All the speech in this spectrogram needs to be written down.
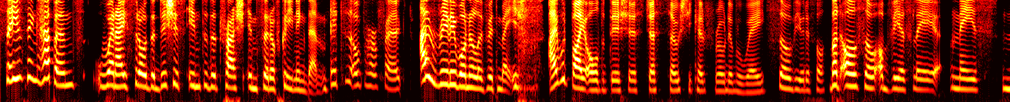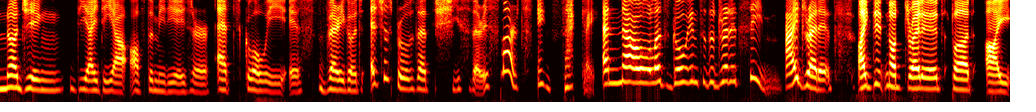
Same thing happens when I throw the dishes into the trash instead of cleaning them. It's so perfect. I really want to live with Maze. I would buy all the dishes just so she can throw them away. So beautiful. But also, obviously, Maze nudging the idea of the mediator at Chloe is very good. It just proves that she's very smart. Exactly. And now let's go into the dreaded scene. I dread it. I did not dread it, but I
